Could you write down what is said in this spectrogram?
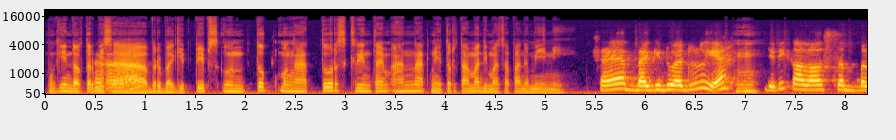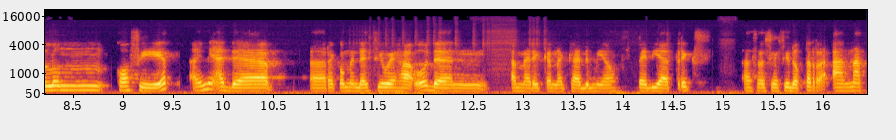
Mungkin dokter bisa berbagi tips untuk mengatur screen time anak nih, terutama di masa pandemi ini. Saya bagi dua dulu ya. Mm. Jadi kalau sebelum COVID, ini ada uh, rekomendasi WHO dan American Academy of Pediatrics, Asosiasi Dokter Anak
